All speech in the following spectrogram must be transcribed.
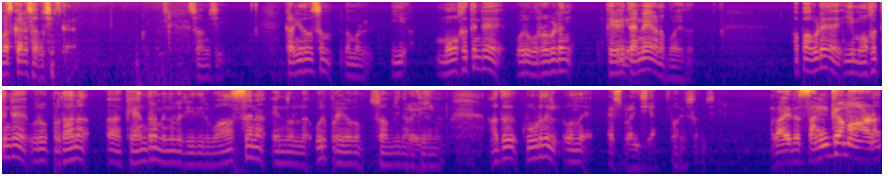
നമസ്കാരം സ്വാമിജി. നമസ്കാരം സ്വാമിജി കഴിഞ്ഞ ദിവസം നമ്മൾ ഈ മോഹത്തിന്റെ ഒരു ഉറവിടം തേടി തന്നെയാണ് പോയത്. അപ്പോൾ അവിടെ ഈ മോഹത്തിന്റെ ഒരു പ്രധാന കേന്ദ്രം എന്നുള്ള രീതിയിൽ വാസന എന്നുള്ള ഒരു പ്രയോഗം സ്വാമിജി നടത്തിയിരുന്നു അത് കൂടുതൽ ഒന്ന് എക്സ്പ്ലെയിൻ ചെയ്യാം. പറയൂ സ്വാമിജി. അതായത് സംഘമാണ്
